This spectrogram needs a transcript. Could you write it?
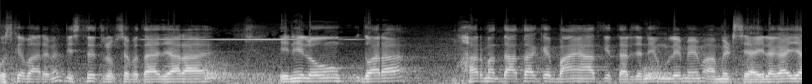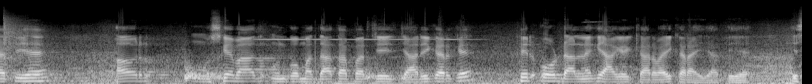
उसके बारे में विस्तृत रूप से बताया जा रहा है। इन्हीं लोगों द्वारा हर मतदाता के बाएँ हाथ की तर्जनी उंगली में अमिट स्याही लगाई जाती है और उसके बाद उनको मतदाता पर्ची जारी करके फिर वोट डालने की आगे की कार्रवाई कराई जाती है। इस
